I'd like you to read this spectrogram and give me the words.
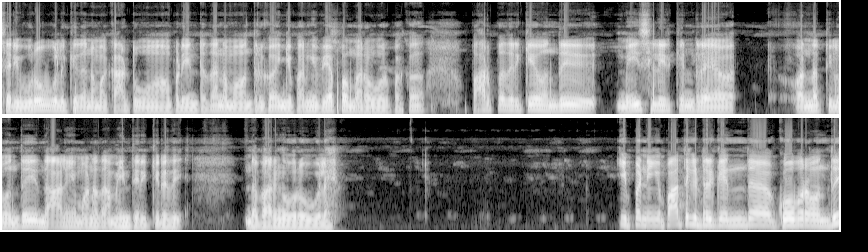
சரி உறவுகளுக்கு இதை நம்ம காட்டுவோம் அப்படின்ட்டு தான் நம்ம வந்திருக்கோம். இங்கே பாருங்கள் வேப்ப மரம் ஒரு பக்கம். பார்ப்பதற்கே வந்து மெய்சில் இருக்கின்ற வண்ணத்தில் வந்து இந்த ஆலயமானது அமைந்திருக்கிறது. இந்த பாருங்கள் உறவுகளை. இப்போ நீங்கள் பார்த்துக்கிட்டு இருக்க இந்த கோபுரம் வந்து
